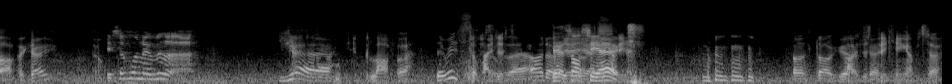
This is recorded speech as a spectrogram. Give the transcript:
Okay. Is there one over there? Yeah, Keep lava. there is something just- over there. Oh no. Yeah, it's yeah, RCX. Oh, it's Doug, yeah. I was just picking up stuff.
